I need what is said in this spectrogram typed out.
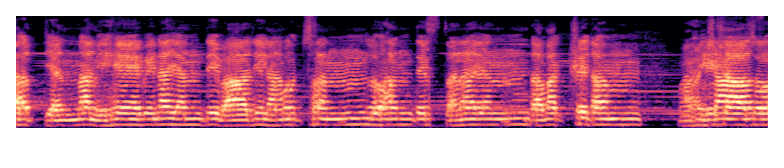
अत्यन्नमिहे विनयन्ति वाजिनमुत्सन् दुहन्ति स्तनयन्तमक्षितम्। महिषासो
